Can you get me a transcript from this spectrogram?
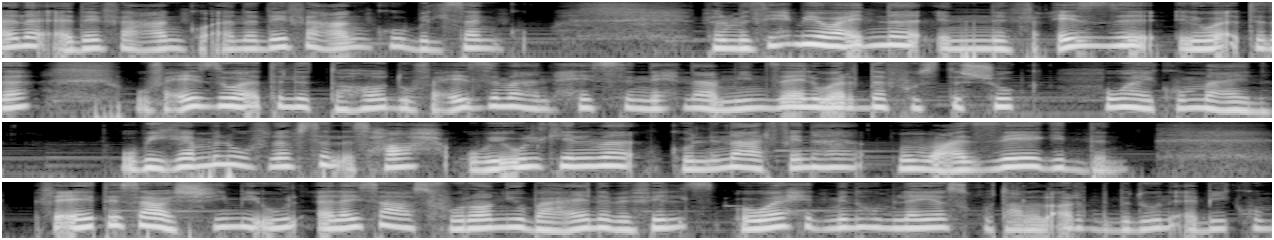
أنا ادافع عنكم أنا دافع عنكم بلسانكم فالمسيح بيوعدنا إن في عز الوقت ده وفي عز وقت الاضطهاد وفي عز ما هنحس إن إحنا عاملين زي الوردة في وسط الشوك هو هيكون معانا. وبيكمل وفي نفس الإصحاح وبيقول كلمة كلنا عارفينها ومعزية جدا. في آية 29 بيقول أليس عصفوران يباعان بفلس؟ وواحد منهم لا يسقط على الأرض بدون أبيكم.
